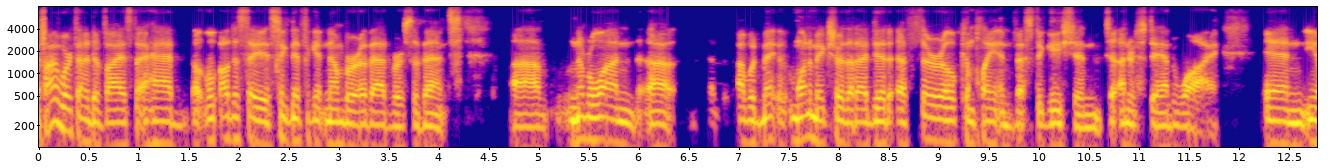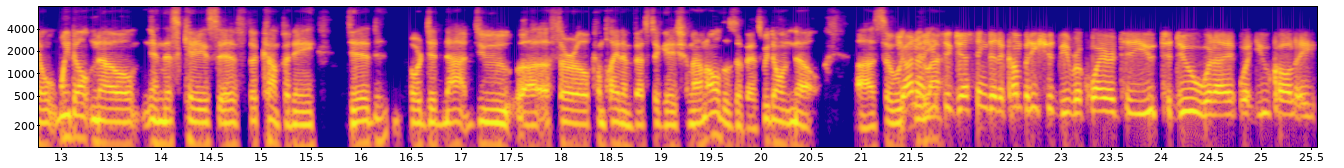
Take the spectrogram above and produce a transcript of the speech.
if I worked on a device that had, I'll I'll just say a significant number of adverse events. Um, number one, uh, I would ma- want to make sure that I did a thorough complaint investigation to understand why. And you know, we don't know in this case if the company did or did not do uh, a thorough complaint investigation on all those events. We don't know. Uh, so John, we are you la- suggesting that a company should be required to you, to do what I what you call a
